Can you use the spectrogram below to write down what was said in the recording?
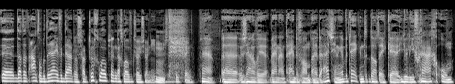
uh, dat het aantal bedrijven daardoor zou teruggelopen zijn, daar geloof ik sowieso niet in. Dus dat is Ja, uh, we zijn alweer bijna aan het einde van de uitzending. Dat betekent dat ik jullie vraag om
